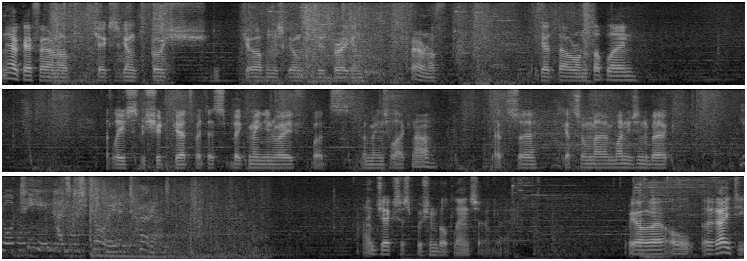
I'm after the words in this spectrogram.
Yeah, okay, fair enough. Jax is going to push. Jarvan is going to do Dragon. Fair enough. We get tower on the top lane. At least we should get with this big minion wave, but the main's like, no. Let's uh, get some uh, monies in the bag. Your team has destroyed a turret. And Jax is pushing bot lane, so uh, we are uh, all righty.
